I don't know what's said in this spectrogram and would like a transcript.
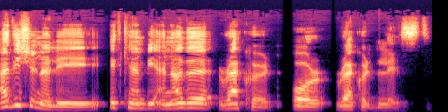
Additionally, it can be another record or record list.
